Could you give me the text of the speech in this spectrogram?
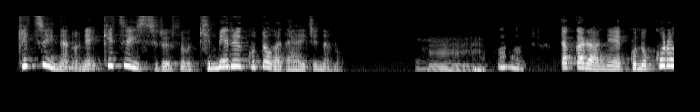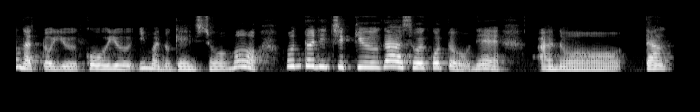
決意なのね。決意する、その決めることが大事なの。う。うんん。うん。だからね、このコロナというこういう今の現象も、本当に地球がそういうことをね、あの、だん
